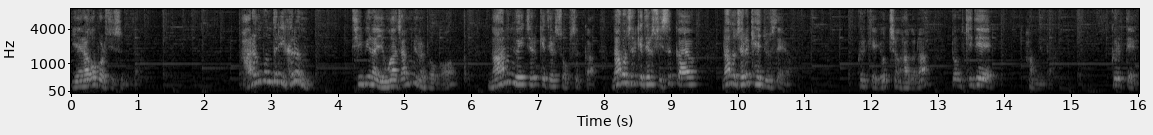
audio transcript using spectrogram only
예라고 볼 수 있습니다. 많은 분들이 그런 TV나 영화 장면을 보고 나는 왜 저렇게 될 수 없을까? 나도 저렇게 될 수 있을까요? 나도 저렇게 해주세요. 그렇게 요청하거나 또 기대합니다. 그럴 때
